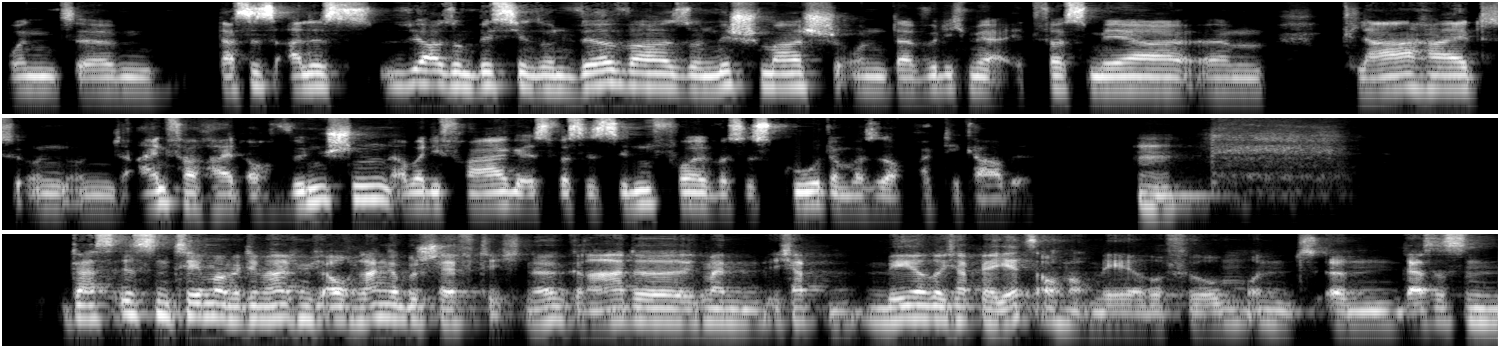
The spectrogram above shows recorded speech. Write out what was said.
und ähm, das ist alles ja so ein bisschen so ein Wirrwarr, so ein Mischmasch und da würde ich mir etwas mehr ähm, Klarheit und, und Einfachheit auch wünschen. Aber die Frage ist, was ist sinnvoll, was ist gut und was ist auch praktikabel. Hm. Das ist ein Thema, mit dem habe ich mich auch lange beschäftigt. Ne? Gerade, ich meine, ich habe mehrere, ich habe ja jetzt auch noch mehrere Firmen und ähm, das ist ein,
